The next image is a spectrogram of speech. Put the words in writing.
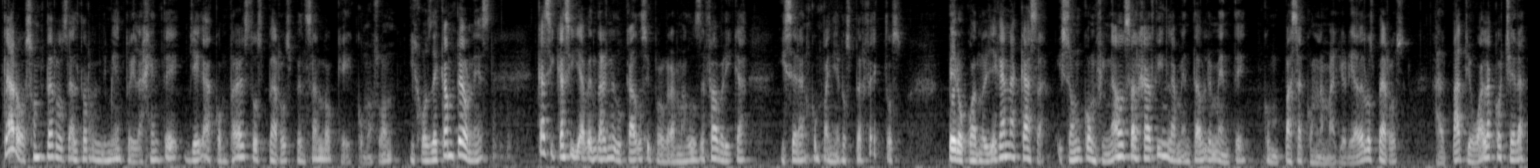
Claro, son perros de alto rendimiento y la gente llega a comprar estos perros pensando que como son hijos de campeones, casi casi ya vendrán educados y programados de fábrica y serán compañeros perfectos. Pero cuando llegan a casa y son confinados al jardín, lamentablemente, como pasa con la mayoría de los perros, al patio o a la cochera,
